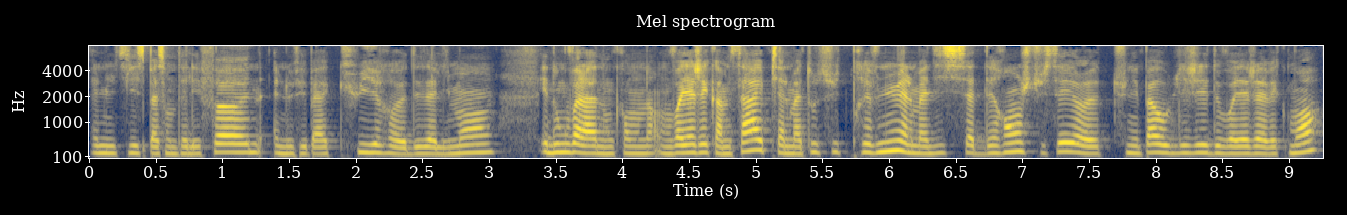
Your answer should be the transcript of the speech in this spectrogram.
elle n'utilise pas son téléphone, elle ne fait pas cuire euh, des aliments. Et donc voilà, donc on, voyageait comme ça, et puis elle m'a tout de suite prévenue, elle m'a dit si ça te dérange, tu sais, euh, tu n'es pas obligée de voyager avec moi.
